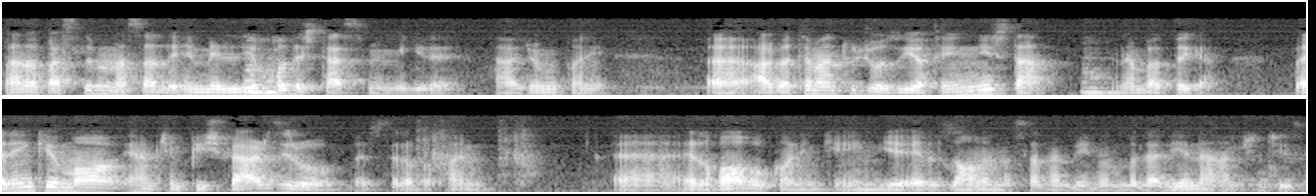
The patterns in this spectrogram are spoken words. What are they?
بنا بسته به مسئله ملی خودش تصمیم می‌گیره. توجه می‌کنید. البته من تو جزئیات این نیستم. اینم باید بگم. ولی اینکه ما همچین پیشفرزی رو به اصطلاح بخوایم القا بکنیم که این یه الزام مثلا بین المللی نه همچین چیزی.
